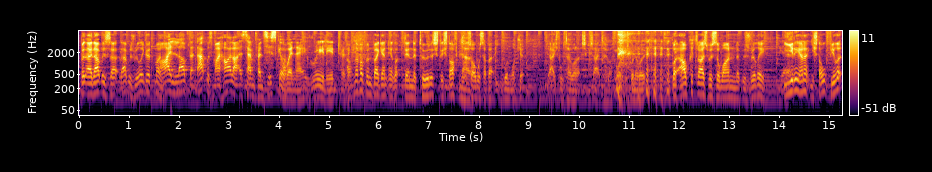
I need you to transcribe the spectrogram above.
But uh, that was uh, that was really good, man. I love that. That was my highlight of San Francisco when they really interesting. I've never been big into like, doing the touristy stuff because No. it's always a bit. You go and look at the Eiffel Tower. That's exactly how I thought it was going to look. but Alcatraz was the one that was really eerie in it. You still feel it.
